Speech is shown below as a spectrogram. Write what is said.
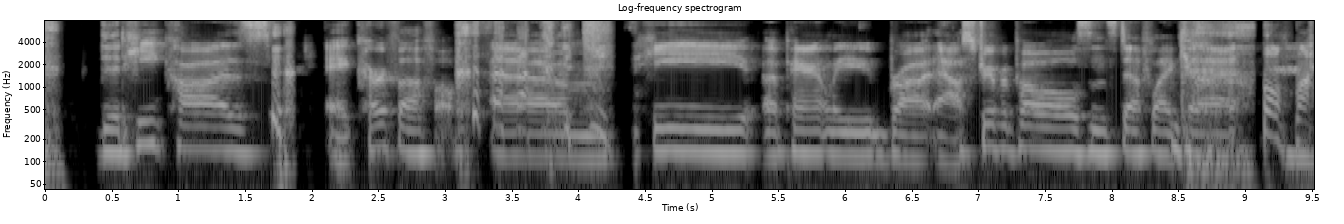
did he cause a kerfuffle. Um, he apparently brought out stripper poles and stuff like that. Oh my.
